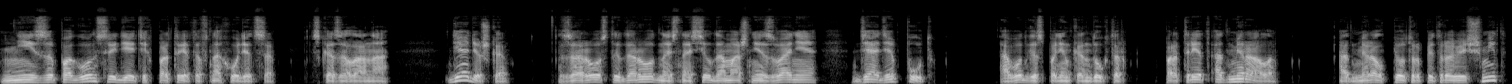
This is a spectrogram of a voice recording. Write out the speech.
«Не из-за погон среди этих портретов находятся», — сказала она. «Дядюшка, за рост и дородность носил домашнее звание «дядя Пут». А вот, господин кондуктор, портрет адмирала. Адмирал Петр Петрович Шмидт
